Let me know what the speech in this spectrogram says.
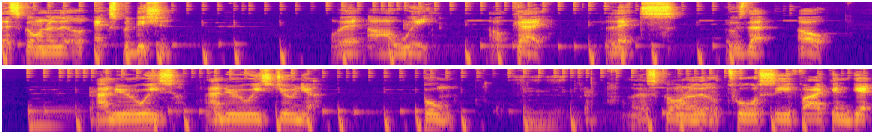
let's go on a little expedition. Where are we? Okay, let's who's that? Oh, Andy Ruiz, Andy Ruiz Jr. Boom. Let's go on a little tour, see if I can get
